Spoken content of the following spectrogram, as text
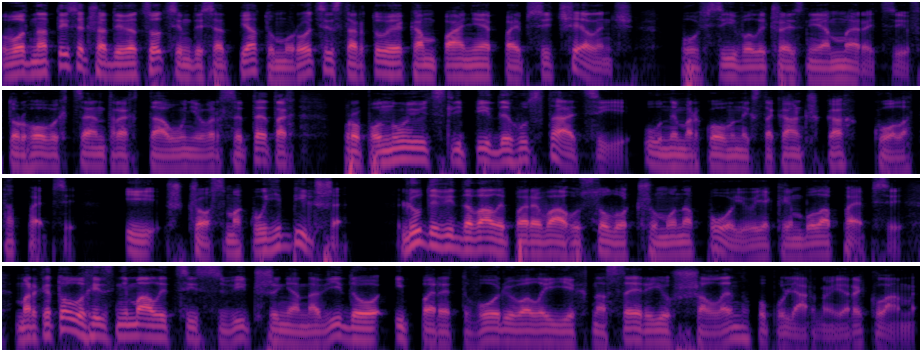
В 1975 році стартує кампанія Pepsi Challenge. По всій величезній Америці в торгових центрах та університетах пропонують сліпі дегустації у немаркованих стаканчиках кола та пепсі. І що смакує більше? Люди віддавали перевагу солодшому напою, яким була Пепсі. Маркетологи знімали ці свідчення на відео і перетворювали їх на серію шалено популярної реклами.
